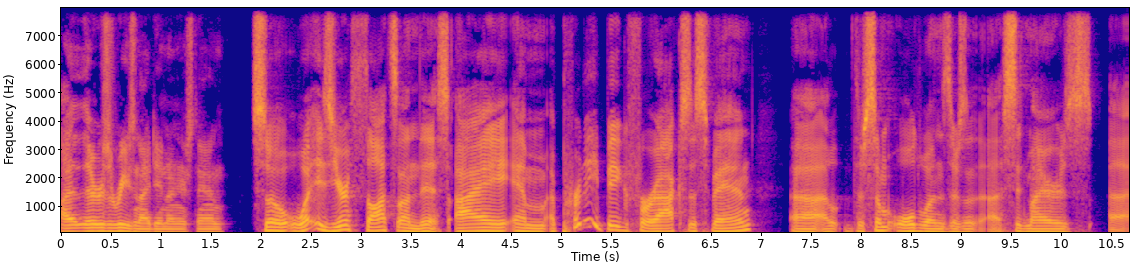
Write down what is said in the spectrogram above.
I, there's a reason I didn't understand. So, what is your thoughts on this? I am a pretty big Firaxis fan. Uh, there's some old ones. There's a, uh, Sid Meier's uh,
